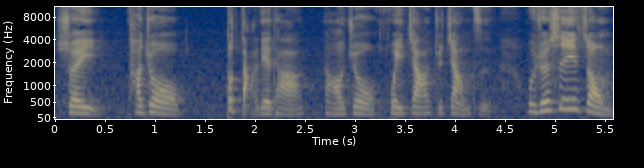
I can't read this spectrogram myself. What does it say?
所以他就不打猎它，然后就回家就这样子。我觉得是一种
